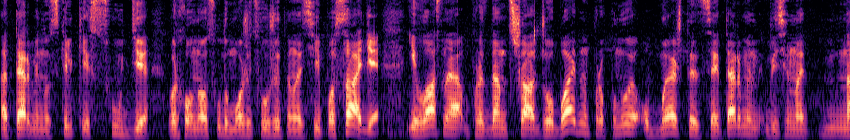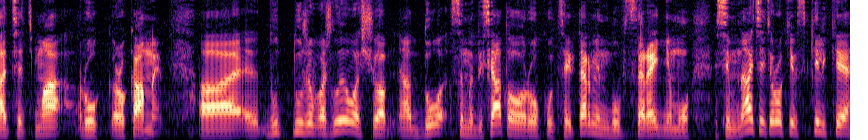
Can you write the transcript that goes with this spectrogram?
е, терміну, скільки судді Верховного суду можуть служити на цій посаді. І власне президент США Джо Байден пропонує обмежити цей термін 18 рок- роками. Тут дуже важливо, що до 70-го року цей термін був в середньому 17 років, скільки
